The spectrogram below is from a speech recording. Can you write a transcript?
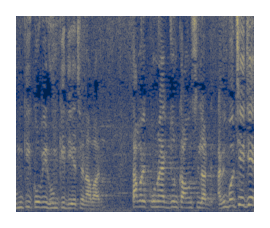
হুমকি কবির হুমকি দিয়েছেন আবার। তারপরে কোনো একজন কাউন্সিলর আমি বলছি যে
